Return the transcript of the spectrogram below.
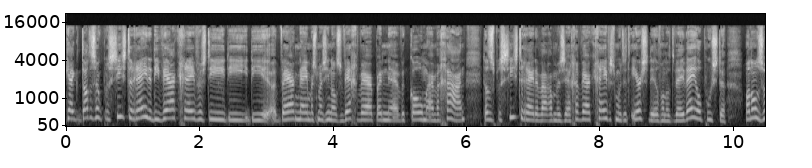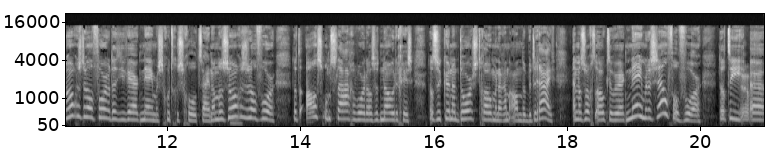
kijk, dat is ook precies de reden. Die werkgevers die, die, die eh, werknemers maar zien als wegwerpen... en eh, we komen en we gaan. Dat is precies de reden waarom we zeggen... werkgevers moeten het eerste deel van het WW ophoesten. Want dan zorgen ze er wel voor dat die werknemers goed geschoold zijn. En dan zorgen ze er wel voor dat als ze ontslagen worden als het nodig is... dat ze kunnen doorstromen naar een ander bedrijf. En dan zorgt ook de werknemer er zelf wel voor... dat hij Ja. eh,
